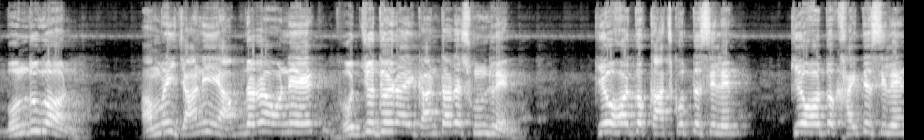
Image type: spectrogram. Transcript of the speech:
বন্ধুগণ, আমি জানি আপনারা অনেক ধৈর্য ধরে এই গানটারে শুনলেন। কেউ হয়তো কাজ করতেছিলেন, কেউ হয়তো খাইতেছিলেন,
